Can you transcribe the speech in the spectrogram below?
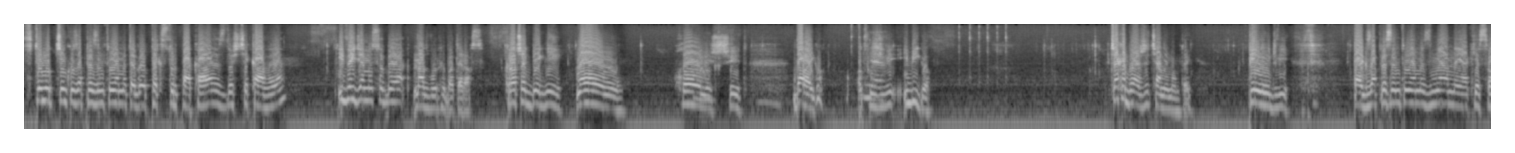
W tym odcinku zaprezentujemy tego tekstur paka, jest dość ciekawy. I wyjdziemy sobie na dwór chyba teraz. Kroczek biegnij. Wow. Holy shit. Dawaj go. Otwórz drzwi i bij go. Czekaj, bo ja życia nie mam tej. Pilnuj drzwi. Tak, zaprezentujemy zmiany, jakie są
